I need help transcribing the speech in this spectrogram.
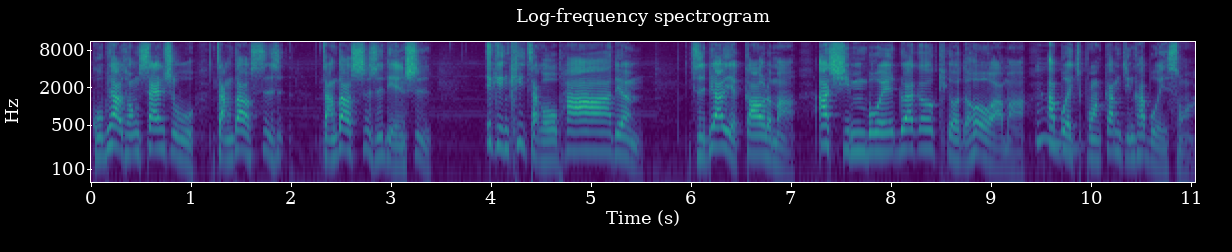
股票从三十五涨到四十，涨到四十点四，已经去十五趴，对指标也高了嘛。啊，新卖那个 Q 的好啊嘛，啊卖一半感情较袂散，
